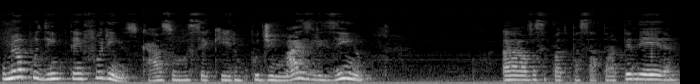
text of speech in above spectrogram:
O meu pudim tem furinhos. Caso você queira um pudim mais lisinho, uh, você pode passar pela peneira,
